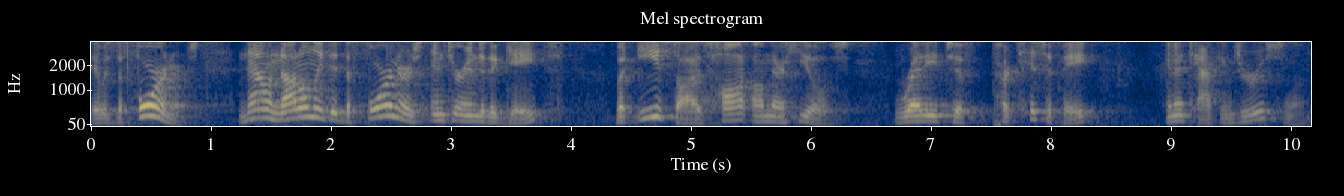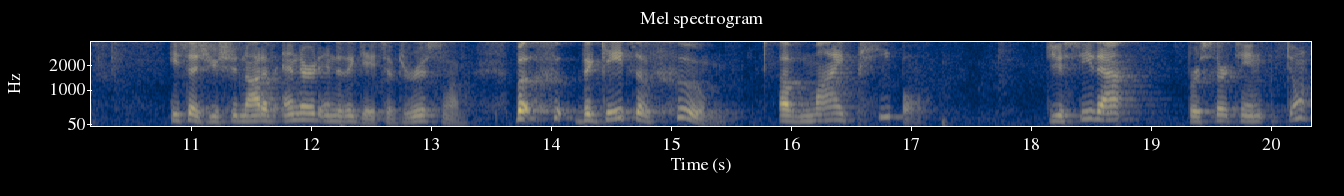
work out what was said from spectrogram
It was the foreigners. Now, not only did the foreigners enter into the gates, but Esau is hot on their heels, ready to participate in attacking Jerusalem. He says, You should not have entered into the gates of Jerusalem. But who, the gates of whom? Of my people. Do you see that? Verse 13. Don't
